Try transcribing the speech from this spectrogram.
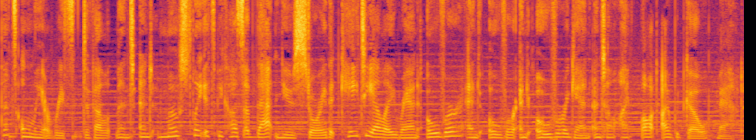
that's only a recent development, and mostly it's because of that news story that KTLA ran over and over and over again until I thought I would go mad.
